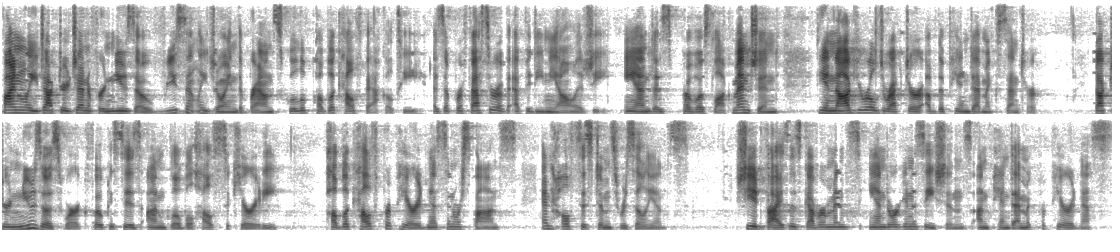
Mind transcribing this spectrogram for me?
Finally, Dr. Jennifer Nuzzo recently joined the Brown School of Public Health faculty as a professor of epidemiology and, as Provost Locke mentioned, the inaugural director of the Pandemic Center. Dr. Nuzzo's work focuses on global health security, public health preparedness and response, and health systems resilience. She advises governments and organizations on pandemic preparedness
